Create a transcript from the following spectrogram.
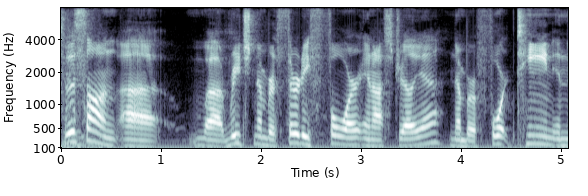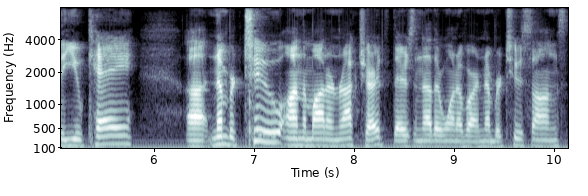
So this song uh, uh, reached number 34 in Australia, number 14 in the UK, uh, number two on the modern rock chart. There's another one of our number two songs.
